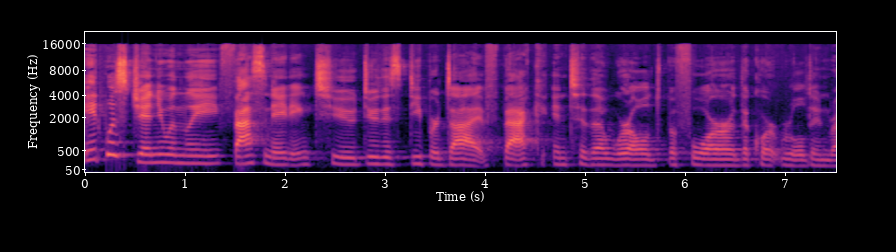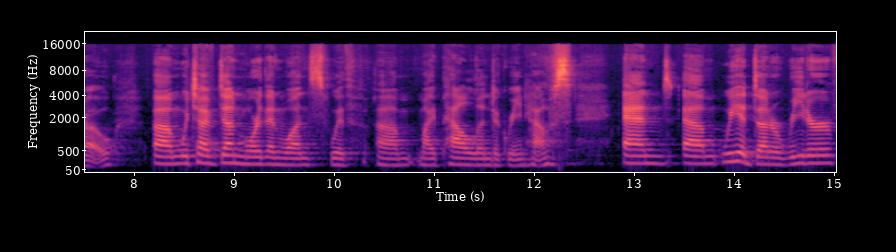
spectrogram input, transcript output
it was genuinely fascinating to do this deeper dive back into the world before the court ruled in Roe, um, which I've done more than once with um, my pal Linda Greenhouse. And um, we had done a reader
